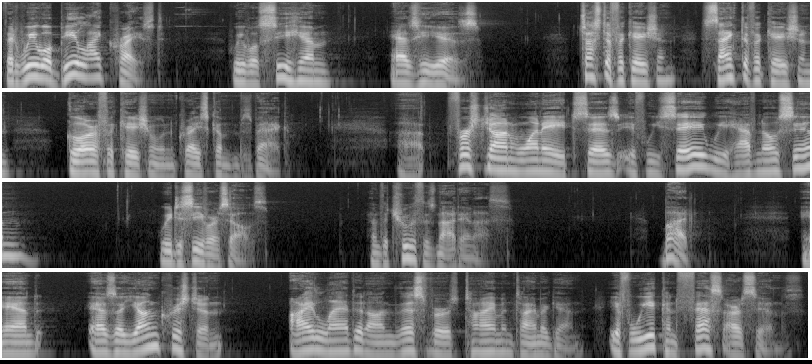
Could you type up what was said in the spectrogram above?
That we will be like Christ, we will see him as he is. Justification, sanctification, glorification when Christ comes back. Uh, 1 John 1 8 says, If we say we have no sin, we deceive ourselves, and the truth is not in us. But, and as a young Christian, I landed on this verse time and time again. If we confess our sins,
